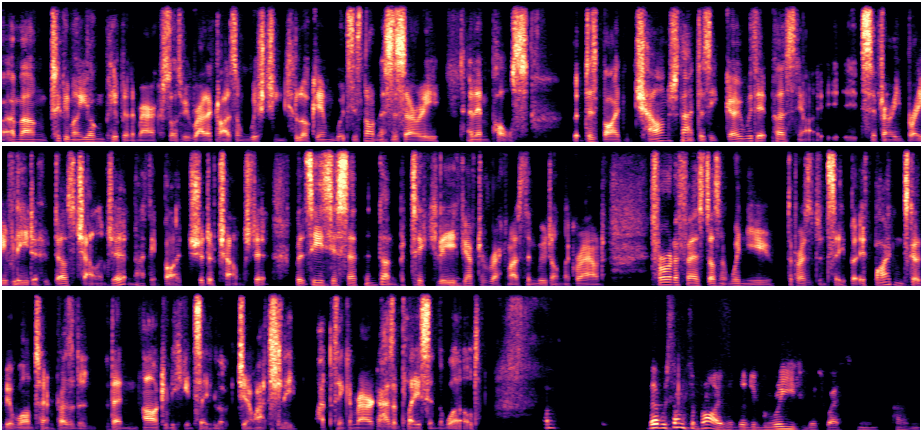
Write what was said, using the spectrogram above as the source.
among particularly among young people in America starts to be radicalized and wishing to look inwards. It's not necessarily an impulse, but does Biden challenge that? Does he go with it? Personally, it's a very brave leader who does challenge it, and I think Biden should have challenged it. But it's easier said than done, particularly if mm. you have to recognize the mood on the ground. Foreign affairs doesn't win you the presidency, but if Biden's going to be a one-term president, then arguably he can say, "Look, you know, actually, I think America has a place in the world." Um, there was some surprise at the degree to which Western um,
